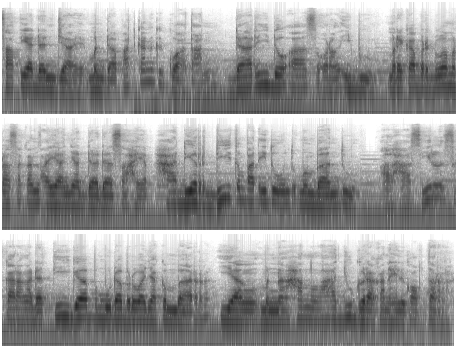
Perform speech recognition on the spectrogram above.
Satya dan Jai mendapatkan kekuatan dari doa seorang ibu. Mereka berdua merasakan ayahnya Dada Saheb hadir di tempat itu untuk membantu. Alhasil, sekarang ada tiga pemuda berwajah kembar yang menahan laju gerakan helikopter.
